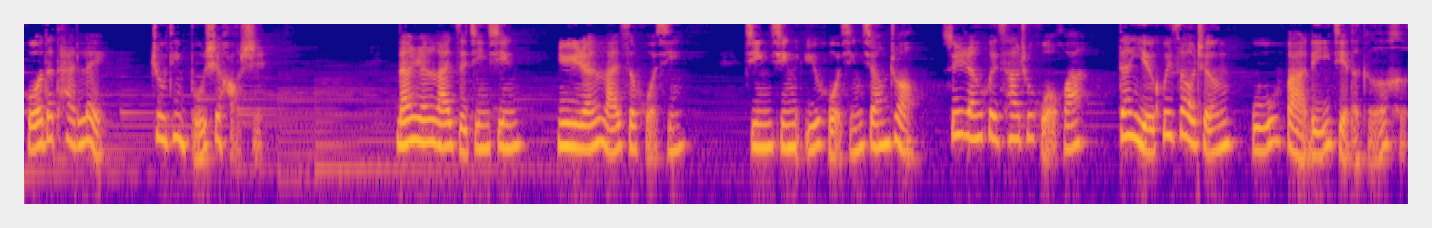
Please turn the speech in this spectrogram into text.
活得太累，注定不是好事。男人来自金星，女人来自火星，金星与火星相撞，虽然会擦出火花，但也会造成无法理解的隔阂。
